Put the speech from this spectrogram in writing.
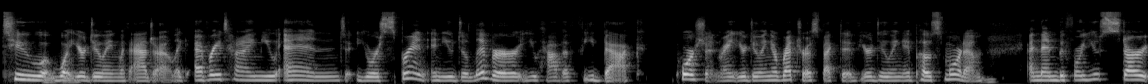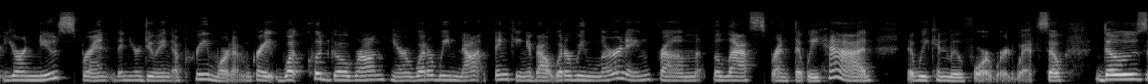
to mm-hmm. what you're doing with agile. Like every time you end your sprint and you deliver, you have a feedback portion, right? You're doing a retrospective, you're doing a post-mortem. Mm-hmm. And then before you start your new sprint, then you're doing a pre-mortem. Great. What could go wrong here? What are we not thinking about? What are we learning from the last sprint that we had that we can move forward with? So those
